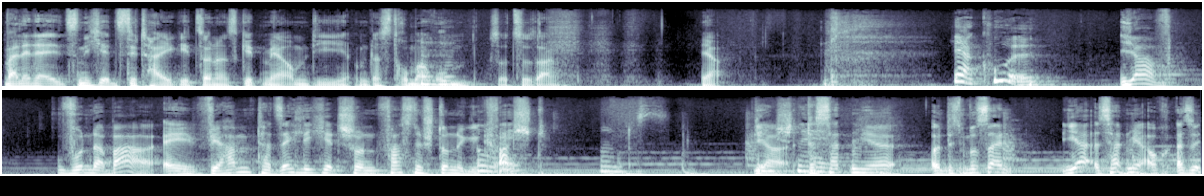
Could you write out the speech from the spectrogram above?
Weil er da jetzt nicht ins Detail geht, sondern es geht mehr um die, um das Drumherum mhm. sozusagen. Ja. Ja, cool. Ja, wunderbar. Ey, wir haben tatsächlich jetzt schon fast eine Stunde gequatscht. Ja, schnell. das hat mir, und es muss sein, ja, es hat mir auch, also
